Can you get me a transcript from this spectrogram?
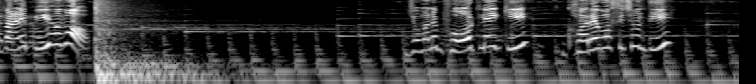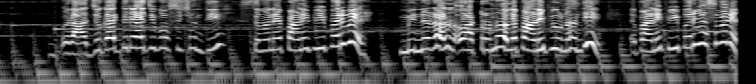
ଏ ପାଣି ପିଇ ହବ ଯେଉଁମାନେ ଭୋଟ ନେଇକି ଘରେ ବସିଛନ୍ତି ରାଜଗାଦିରେ ଆଜି ବସିଛନ୍ତି ସେମାନେ ପାଣି ପିଇ ପାରିବେ ମିନେରାଲ ୱାଟର ନହେଲେ ପାଣି ପିଉନାହାନ୍ତି ଏ ପାଣି ପିଇପାରିବେ ସେମାନେ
